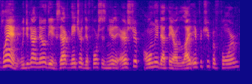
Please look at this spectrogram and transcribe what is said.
Plan. We do not know the exact nature of the forces near the airstrip, only that they are light infantry perform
